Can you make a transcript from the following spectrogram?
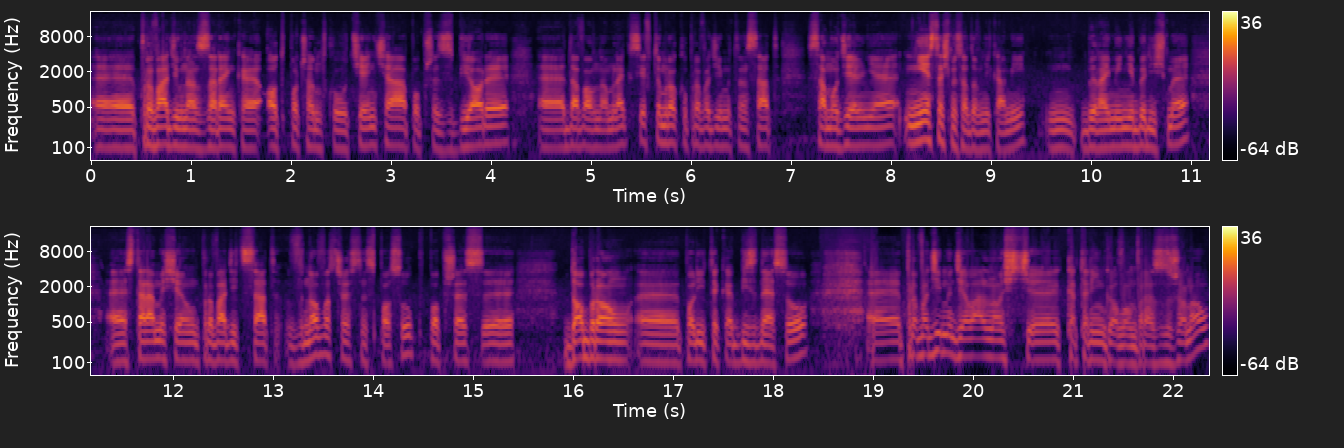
e, prowadził nas za rękę od początku cięcia poprzez zbiory, e, dawał nam lekcje. W tym roku prowadzimy ten sad samodzielnie. Nie jesteśmy sadownikami, bynajmniej nie byliśmy. Staramy się prowadzić sad w nowoczesny sposób poprzez dobrą e, politykę biznesu. E, Prowadzimy działalność e, cateringową wraz z żoną.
